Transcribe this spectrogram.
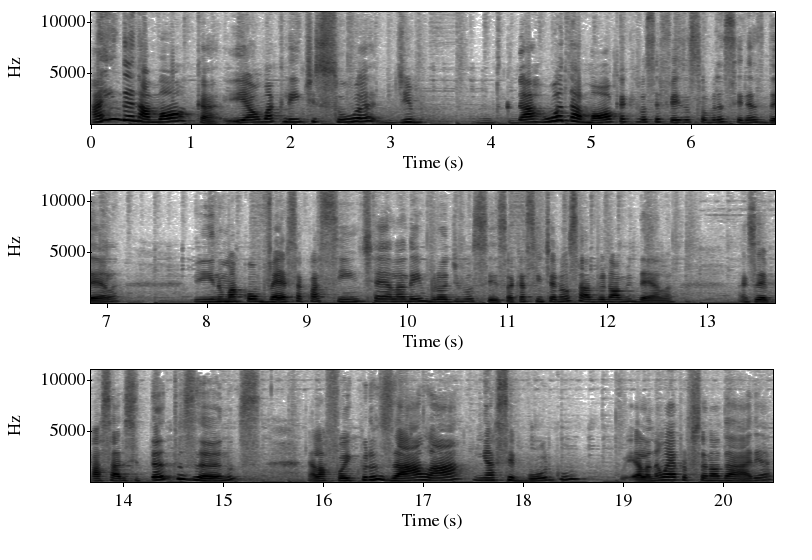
Ainda é na Moca e é uma cliente sua de da Rua da Moca que você fez as sobrancelhas dela. E numa conversa com a Cíntia, ela lembrou de você. Só que a Cíntia não sabe o nome dela. Mas é, passaram-se tantos anos, ela foi cruzar lá em Arceburgo. Ela não é profissional da área,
